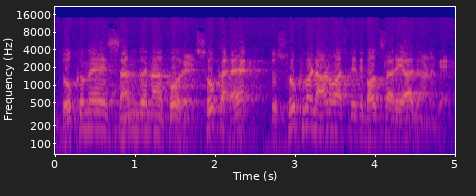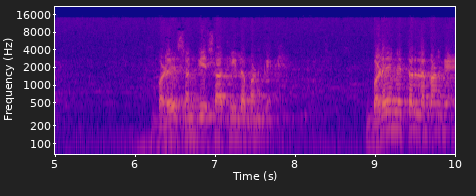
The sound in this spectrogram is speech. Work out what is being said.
ਦੁੱਖ ਮੇ ਸੰਗ ਨਾ ਕੋਏ ਸੁਖ ਹੈ, ਤਾਂ ਸੁਖ ਵੰਡਾਉਣ ਵਾਸਤੇ ਤੇ ਬਹੁਤ ਸਾਰੇ ਆ ਜਾਣਗੇ। ਬੜੇ ਸੰਗੀ ਸਾਥੀ ਲੱਭਣਗੇ ਬੜੇ ਮਿੱਤਰ ਲੱਭਣਗੇ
